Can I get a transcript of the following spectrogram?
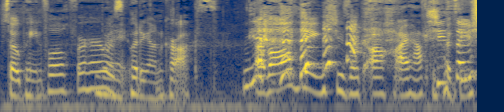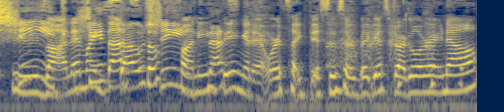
so painful for her was putting on Crocs. Of all things, she's like, oh, I have to She's put so these shoes on. And like, She's that's so the chic. funny That's- thing in it, where it's like, this is her biggest struggle right now.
